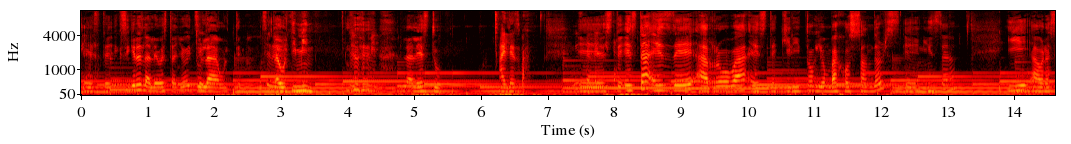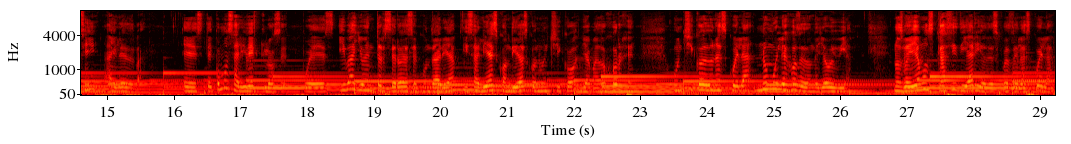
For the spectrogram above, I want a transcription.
Este, si quieres la leo esta yo y tú Sí. la última. La ultimín. La lees tú. Ahí les va. Este, esta es de arroba este, Kirito-Sanders en Instagram. Y ahora sí, ahí les va. Este, ¿cómo salí del closet? Pues iba yo en tercero de secundaria y salía a escondidas con un chico llamado Jorge, un chico de una escuela no muy lejos de donde yo vivía. Nos veíamos casi diario después de la escuela.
